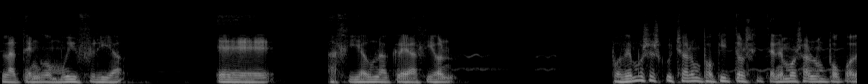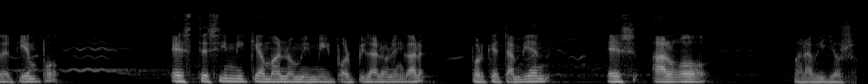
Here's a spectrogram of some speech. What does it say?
la tengo muy fría, eh, hacía una creación. Podemos escuchar un poquito, si tenemos aún un poco de tiempo, este Simi que a mano Mimi por Pilar Orengar, porque también es algo maravilloso.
